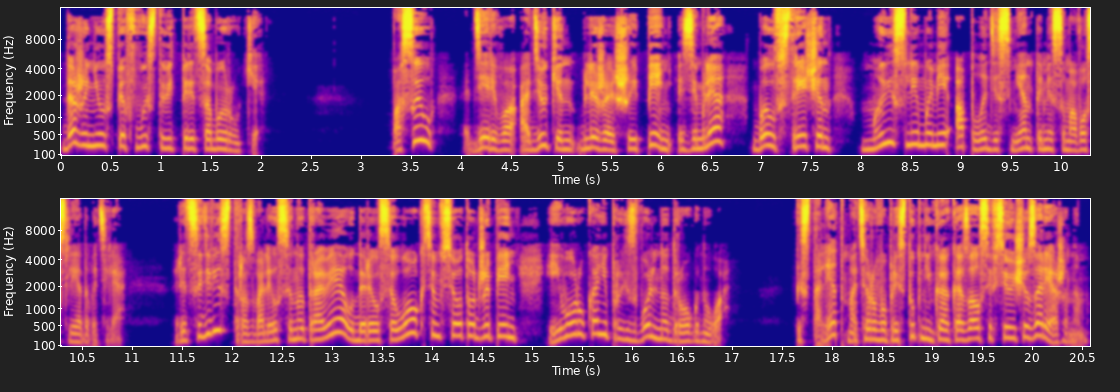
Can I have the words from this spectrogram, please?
даже не успев выставить перед собой руки. Посыл «Дерево, Адюкин, ближайший пень, земля» был встречен мыслимыми аплодисментами самого следователя. Рецидивист развалился на траве, ударился локтем все тот же пень, и его рука непроизвольно дрогнула. Пистолет матерого преступника оказался все еще заряженным,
